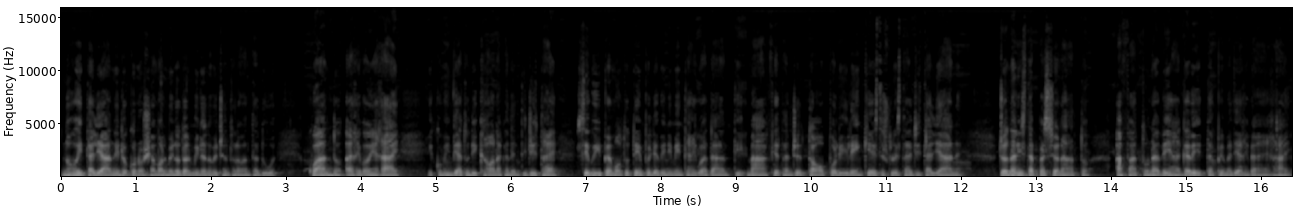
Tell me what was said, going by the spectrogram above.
noi italiani lo conosciamo almeno dal 1992, quando arrivò in RAI e come inviato di cronaca nel TG3 seguì per molto tempo gli avvenimenti riguardanti mafia, Tangentopoli, le inchieste sulle stragi italiane. Giornalista appassionato, ha fatto una vera gavetta prima di arrivare in RAI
